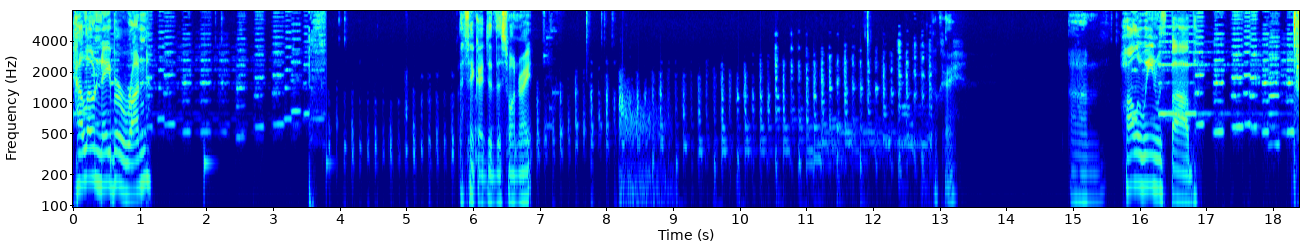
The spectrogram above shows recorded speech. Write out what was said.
Hello Neighbor Run? I think I did this one, right? Okay. Um, Halloween with Bob.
